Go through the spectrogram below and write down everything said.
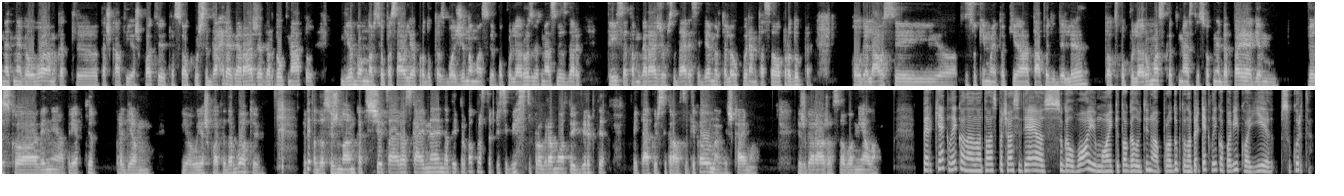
net negalvojom kad e, kažką tai ieškoti tiesiog užsidarę garaže dar daug metų dirbom nors jau pasaulyje produktas buvo žinomas ir populiarus bet mes vis dar tryse tam garaže užsidarę sėdėjom ir toliau kūrėm tą savo produktą. Kol galiausiai e, apsisukimai tokie tapo dideli toks populiarumas kad mes tiesiog nebepajėgėm visko vieni aprėpti ir pradėjom jau ieškoti darbuotojų ir tada sužinojom kad šveicarijos kaime ne taip ir paprasta prisikviesti programuotojų dirbti. Tai teko išsikraustyt į kauną iš kaimo iš garažo savo mielo. Per kiek laiko na nuo tos pačios idėjos sugalvojimo iki to galutinio produkto na per kiek laiko pavyko jį sukurti?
